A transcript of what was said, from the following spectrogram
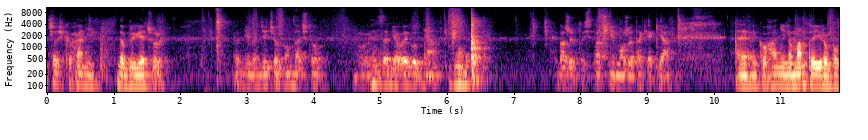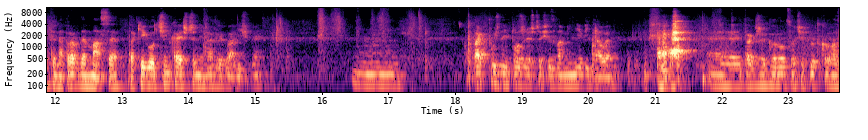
Cześć kochani, dobry wieczór. Pewnie będziecie oglądać to e, za białego dnia. Chyba, że ktoś spać nie może, tak jak ja. E, kochani, no mam tej roboty naprawdę masę. Takiego odcinka jeszcze nie nagrywaliśmy. Mm, o tak późnej porze jeszcze się z Wami nie witałem. E, także gorąco, cieplutko Was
